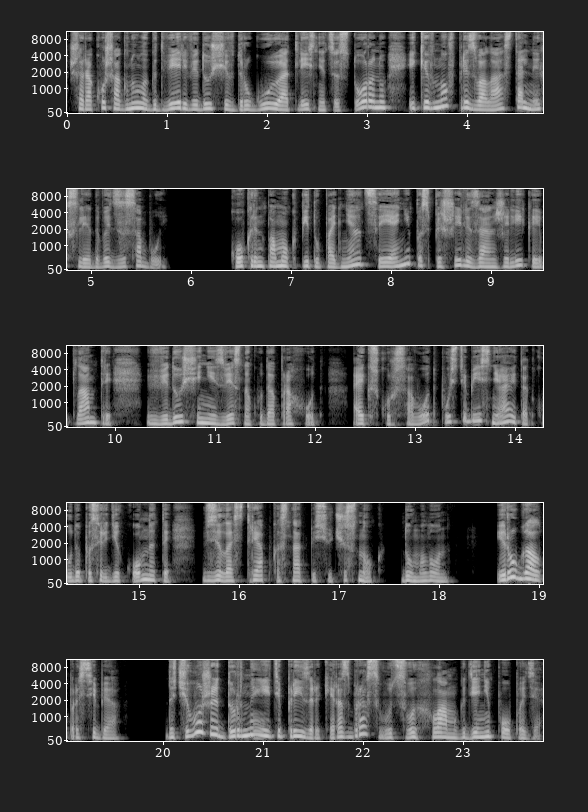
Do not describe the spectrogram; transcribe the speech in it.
широко шагнула к двери, ведущей в другую от лестницы сторону, и, кивнув, призвала остальных следовать за собой. Кокрин помог Питу подняться, и они поспешили за Анжеликой и Пламтри в ведущий неизвестно куда проход. А экскурсовод пусть объясняет, откуда посреди комнаты взялась тряпка с надписью «Чеснок», — думал он. И ругал про себя. Да чего же дурные эти призраки разбрасывают свой хлам где ни попадя?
